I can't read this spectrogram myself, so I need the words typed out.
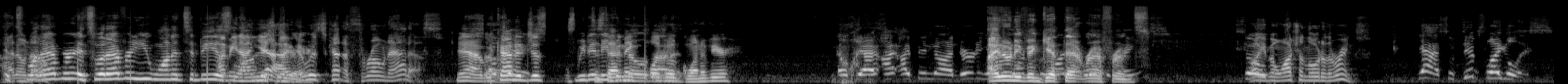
I It's don't know. whatever. It's whatever you want it to be. As I mean, I, long as yeah, you're it there. was kind of thrown at us. Yeah, we kind of just we didn't that even make know Plug about a it. Guinevere? Okay, I, I, I've been uh, nerding. I don't even get that of Lord of the reference. So oh, you've been watching Lord of the Rings? yeah, so Dibs Legolas,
